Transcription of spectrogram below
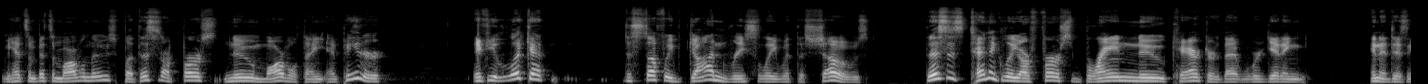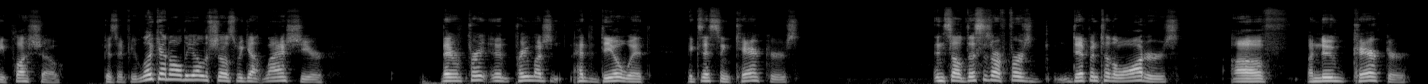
We had some bits of Marvel news, but this is our first new Marvel thing. And Peter, if you look at the stuff we've gotten recently with the shows, this is technically our first brand new character that we're getting in a Disney Plus show. Because if you look at all the other shows we got last year, they were pretty, uh, pretty much had to deal with existing characters. And so this is our first dip into the waters of a new character.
